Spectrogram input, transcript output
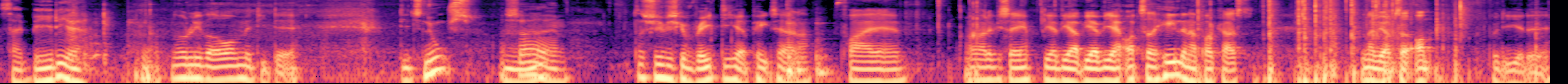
Siberia. Nu har du lige været over med dit, øh, dit snus, og så, Mhm. øh, så synes jeg, vi skal rate de her p-taler fra, øh, hvad var det, vi sagde? Vi har, vi, har, vi, har, vi har optaget hele den her podcast. Den har vi optaget om, fordi at, øh,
